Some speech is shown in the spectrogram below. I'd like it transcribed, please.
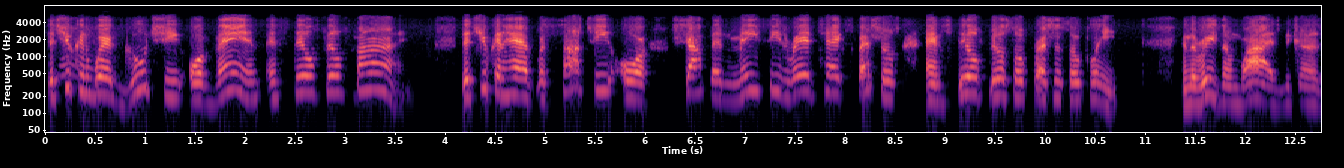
that you can wear Gucci or Vans and still feel fine. That you can have Versace or shop at Macy's red tag specials and still feel so fresh and so clean. And the reason why is because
